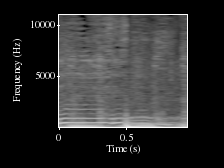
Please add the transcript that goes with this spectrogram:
Uh.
